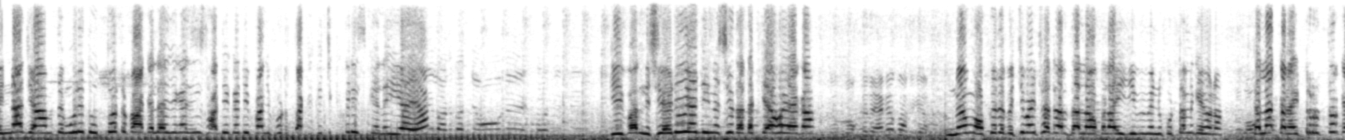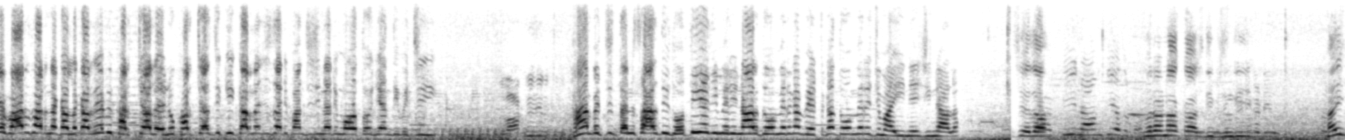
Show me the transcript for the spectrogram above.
ਇੰਨਾ ਜਾਮ ਤੇ ਮੂਰੇ ਤੋਂ ਉੱਤੋਂ ਟਪਾ ਕੇ ਲੈ ਜਾਏਗਾ ਜੀ ਸਾਡੀ ਗੱਡੀ 5 ਫੁੱਟ ਤੱਕ ਖਿੱਚ ਕੇ ਲਈ ਆਇਆ। ਕੀ ਲੱਗਦਾ ਕਿਉਂ ਉਹਨੇ ਇਸ ਤਰ੍ਹਾਂ ਕੀਤੀ? ਕੀ ਪਰ ਨਸ਼ੇੜੀ ਹੈ ਜੀ ਨਸ਼ੇ ਦਾ ਡੱਕਿਆ ਹੋਇਆਗਾ ਮੌਕੇ ਤੇ ਹੈਗਾ ਭੱਜ ਗਿਆ? ਮੈਂ ਮੌਕੇ ਦੇ ਵਿੱਚ ਬੈਠਾ ਡਰਦਾ ਲੋਕ ਲਾਈ ਜੀ ਵੀ ਮੈਨੂੰ ਕੁੱਟਣਗੇ ਹੁਣ। ਕੱਲਾ ਕਨੈਕਟਰ ਉੱਤਰ ਕੇ ਬਾਹਰ ਸਾਡੇ ਨਾਲ ਗੱਲ ਕਰ ਰਿਹਾ ਵੀ ਖਰਚਾ ਲੈ ਲਓ। ਖਰਚਾ ਅਸੀਂ ਕੀ ਕਰਨਾ ਜੀ? ਸਾਡੀ ਪੰਜ ਜਿਨ੍ਹਾਂ ਦੀ ਮੌਤ ਹੋ ਜਾਂਦੀ ਵਿੱਚ ਜੀ। ਜਵਾਕ ਵੀ ਸੀ ਵਿੱਚ? ਹਾਂ ਵਿੱਚ 3 ਸਾਲ ਦੀ ਦੋਤੀ ਹੈ ਜੀ ਮੇਰੀ ਨਾਲ। ਦੋ ਮੇਰੀਆਂ ਬੇਟੀਆਂ ਦੋ ਮੇਰੇ ਜਮਾਈ ਨੇ ਜੀ ਨਾਲ। ਕਿਸੇ ਦਾ? ਕੀ ਨਾਮ ਕੀ ਹੈ ਤੁਹਾਡਾ? ਮੇਰਾ ਨਾਮ ਆਕਾਸ਼ਦੀਪ ਸਿੰਘ ਜੀ। ਗੱਡੀ ਹਾਈ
